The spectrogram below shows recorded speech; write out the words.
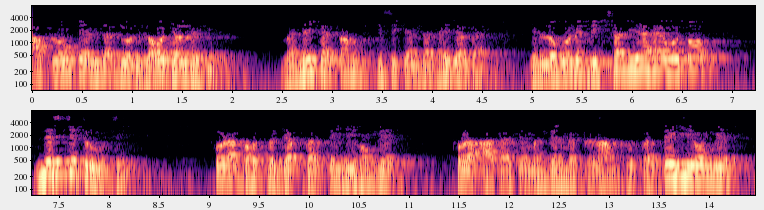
आप लोगों के अंदर जो लौ जल रही है, मैं नहीं कहता हूँ कि किसी के अंदर नहीं जल रहा है, जिन लोगों ने दीक्षा लिया है, वो तो निश्चित रूप से थोड़ा बहुत तो जप करते ही होंगे, थोड़ा आकर के मंदिर में प्रणाम तो करते ही होंगे।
